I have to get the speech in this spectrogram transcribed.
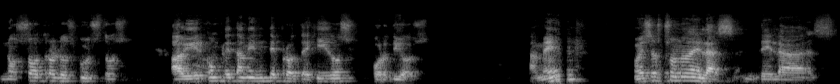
nosotros los justos, a vivir completamente protegidos por Dios. Amén. Eso es uno de las, de las,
